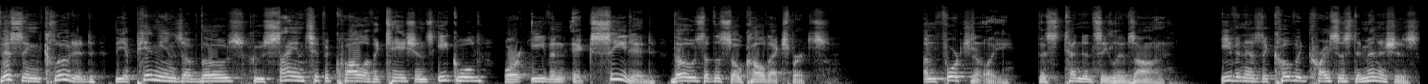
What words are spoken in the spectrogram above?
this included the opinions of those whose scientific qualifications equaled or even exceeded those of the so called experts. Unfortunately, this tendency lives on. Even as the COVID crisis diminishes,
